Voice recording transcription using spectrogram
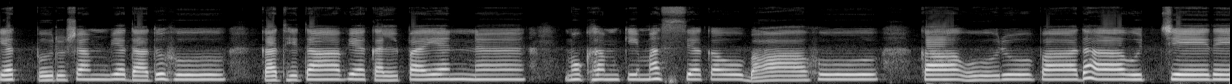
यत्पुरुषं व्यदधुः कथिता व्यकल्पयन् मुखं किमस्य कौ बाहु का ऊरूपादा उच्येते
